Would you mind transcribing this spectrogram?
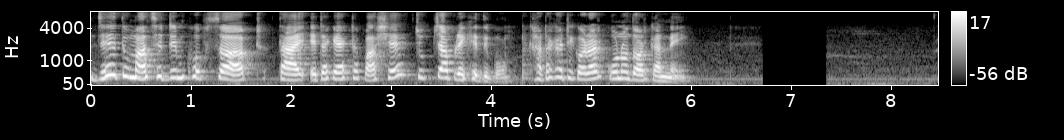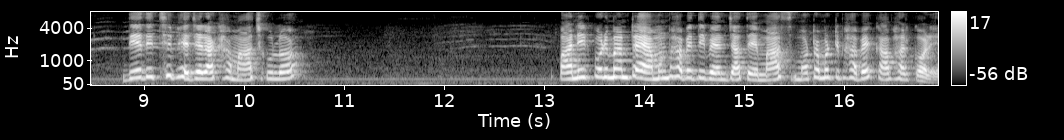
যেহেতু মাছের ডিম খুব সফট, তাই এটাকে একটা পাশে চুপচাপ রেখে দিব। খাটাখাটি করার কোনো দরকার নেই। দিয়ে দিচ্ছি ভেজে রাখা মাছগুলো। পানির পরিমাণটা এমনভাবে দিবেন যাতে মাছ মোটামুটিভাবে কাভার করে।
